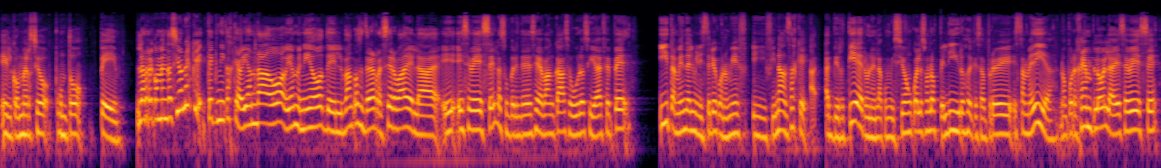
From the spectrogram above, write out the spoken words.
elcomercio.pe. Las recomendaciones que, técnicas que habían dado habían venido del Banco Central de Reserva, de la SBS, la Superintendencia de Banca, Seguros y AFP, y también del Ministerio de Economía y Finanzas, que advirtieron en la comisión cuáles son los peligros de que se apruebe esta medida. ¿no? Por ejemplo, la SBS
